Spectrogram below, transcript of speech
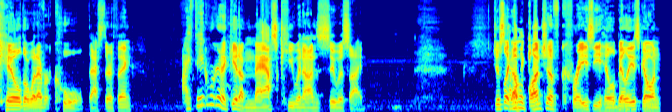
killed or whatever. Cool, that's their thing. I think we're gonna get a mass QAnon suicide. Just like a like- bunch of crazy hillbillies going,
